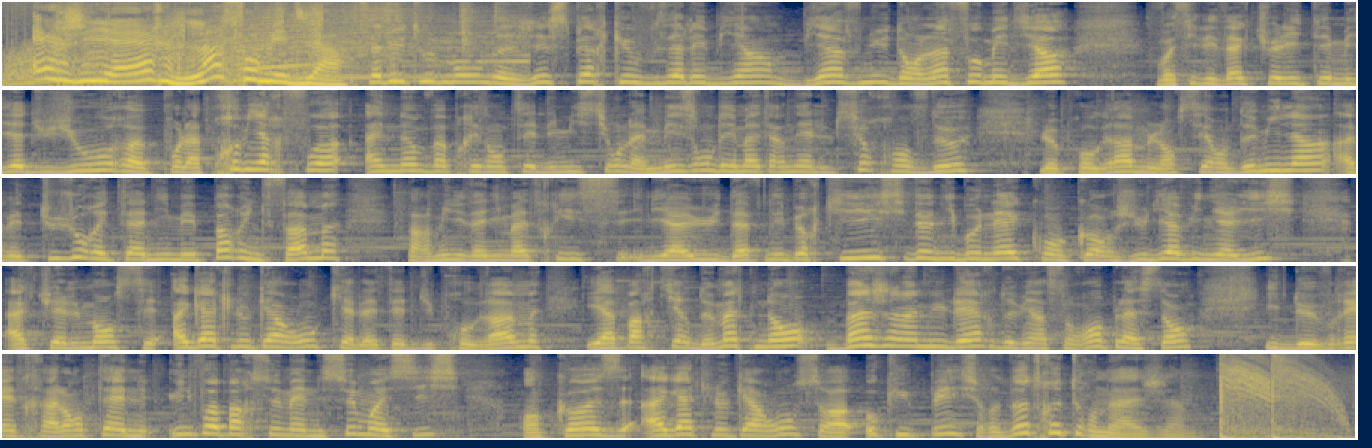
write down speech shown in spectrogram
RJR, l'infomédia. Salut tout le monde, j'espère que vous allez bien. Bienvenue dans l'infomédia. Voici les actualités médias du jour. Pour la première fois, un homme va présenter l'émission La Maison des Maternelles sur France 2. Le programme lancé en 2001 avait toujours été animé par une femme. Parmi les animatrices, il y a eu Daphné Burki, Sidonie Bonnec ou encore Julia Vignali. Actuellement, c'est Agathe Le Caron qui est à la tête du programme. Et à partir de maintenant, Benjamin Muller devient son remplaçant. Il devrait être à l'antenne une fois par semaine ce mois-ci. Agathe Le Caron sera occupée sur d'autres tournages.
